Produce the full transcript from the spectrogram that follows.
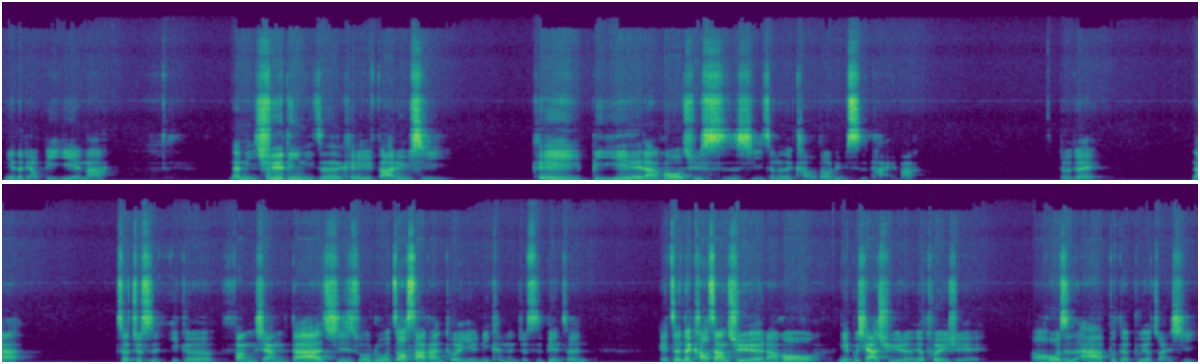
念得了毕业吗？那你确定你真的可以法律系可以毕业，然后去实习，真的考到律师牌吗？对不对？那这就是一个方向。大家其实说，如果照沙盘推演，你可能就是变成，哎，真的考上去了，然后念不下去了，又退学，哦，或是啊，不得不又转系。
